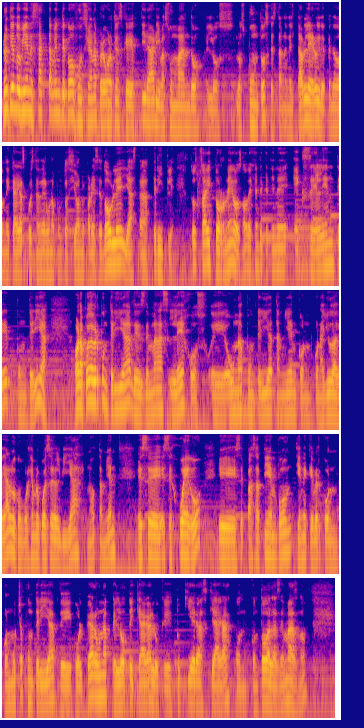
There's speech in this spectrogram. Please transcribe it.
No entiendo bien exactamente cómo funciona, pero bueno, tienes que tirar y vas sumando los, los puntos que están en el tablero y depende de donde caigas puedes tener una puntuación, me parece, doble y hasta triple. Entonces, pues hay torneos, ¿no? De gente que tiene excelente puntería. Ahora, puede haber puntería desde más lejos eh, o una puntería también con, ayuda de algo, como por ejemplo puede ser el billar, ¿no? También ese, ese juego, eh, ese pasatiempo tiene que ver con, con, mucha puntería de golpear a una pelota y que haga lo que tú quieras que haga con, con todas las demás, ¿no?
